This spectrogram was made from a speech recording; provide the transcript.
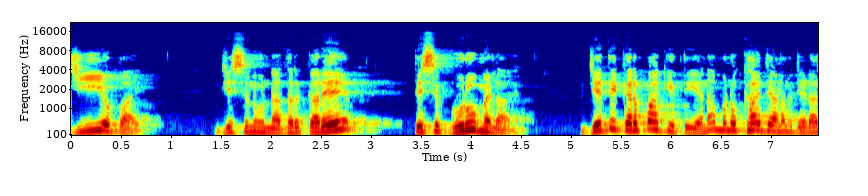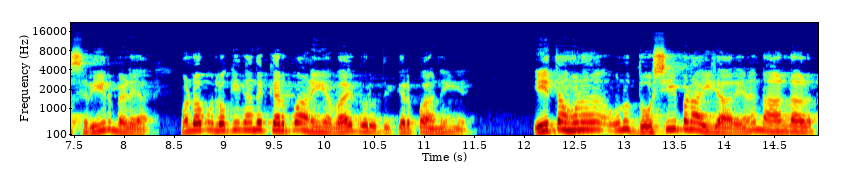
ਜੀ ਉਪਾਏ, ਜਿਸ ਨੂੰ ਨਦਰ ਕਰੇ, ਤਿਸ ਗੁਰੂ ਮਿਲਾਏ। ਜੇ ਜਿਹਦੀ ਕਿਰਪਾ ਕੀਤੀ ਹੈ ਨਾ, ਮਨੁੱਖਾ ਜਨਮ ਜਿਹੜਾ ਸਰੀਰ ਮਿਲਿਆ, ਹੁਣ ਲੋਕ ਲੋਕੀ ਕਹਿੰਦੇ, ਕਿਰਪਾ ਨਹੀਂ ਹੈ, ਵਾਹਿਗੁਰੂ ਦੀ ਕਿਰਪਾ ਨਹੀਂ ਹੈ। ਇਹ ਤਾਂ ਹੁਣ ਉਹਨੂੰ ਦੋਸ਼ੀ ਬਣਾਈ ਜਾ ਰਹੇ ਨੇ ਨਾਲ ਨਾਲ।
